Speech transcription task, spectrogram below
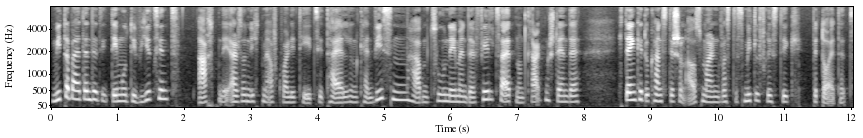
Mitarbeitende, die demotiviert sind, achten also nicht mehr auf Qualität. Sie teilen kein Wissen, haben zunehmende Fehlzeiten und Krankenstände, ich denke, du kannst dir schon ausmalen, was das mittelfristig bedeutet.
